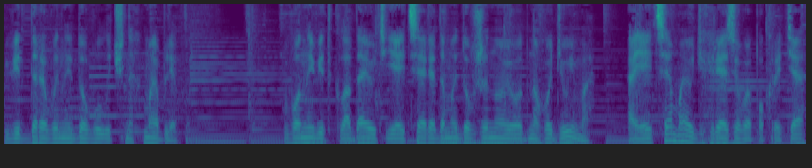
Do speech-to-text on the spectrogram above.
від деревини до вуличних меблів. Вони відкладають яйця рядами довжиною одного дюйма, а яйця мають грязьове покриття,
